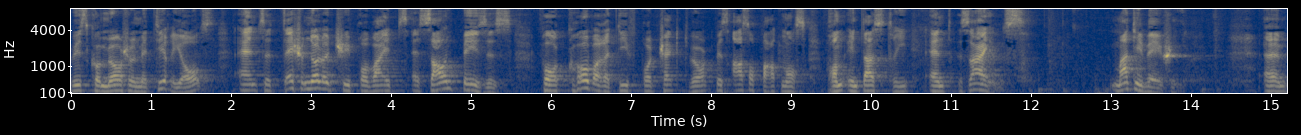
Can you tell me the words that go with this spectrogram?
with commercial materials, and the technology provides a sound basis for cooperative project work with other partners from industry and science. Motivation. Um,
